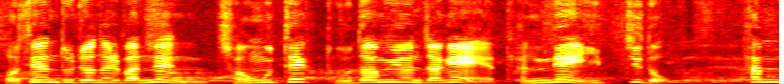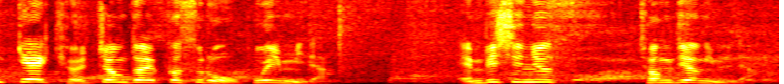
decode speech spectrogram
거센 도전을 받는 정우택 도당위원장의 당내 입지도 함께 결정될 것으로 보입니다. MBC 뉴스 정재영입니다.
